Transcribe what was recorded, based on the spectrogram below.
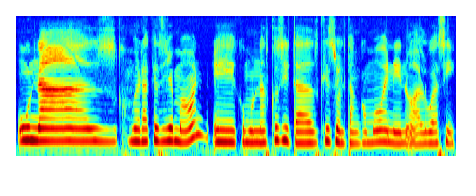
unas, ¿cómo era que se llamaban? Eh, como unas cositas que sueltan como veneno o algo así.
